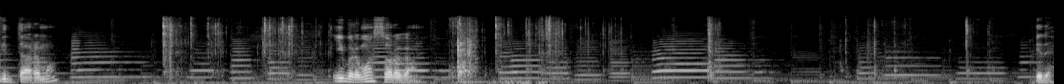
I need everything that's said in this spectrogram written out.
Віддаримо. І беремо 40 грам. Піде.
